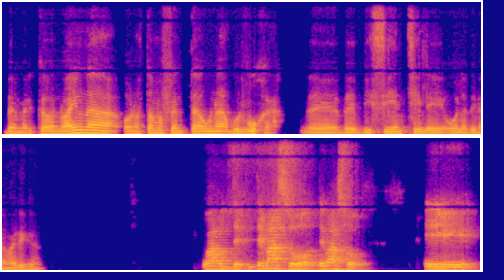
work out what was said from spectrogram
del mercado, no hay una, o no estamos frente a una burbuja, de, de VC en Chile o Latinoamérica? Wow, temazo, temazo. Eh,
